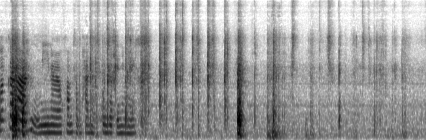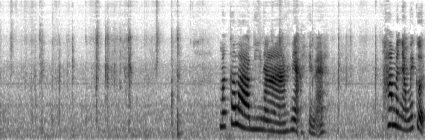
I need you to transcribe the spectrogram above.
มกราถึงมีนา ความสัมพันธ์ของคุณจะเป็นยังไงคะมกรามีนาเนี่ยเห็นไหมถ้ามันยังไม่เกิด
